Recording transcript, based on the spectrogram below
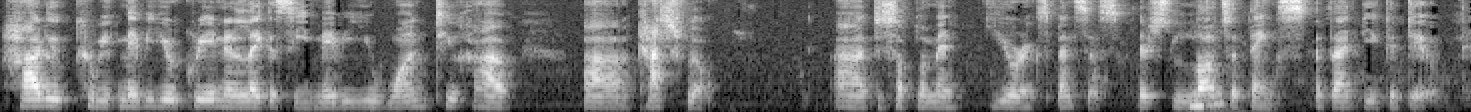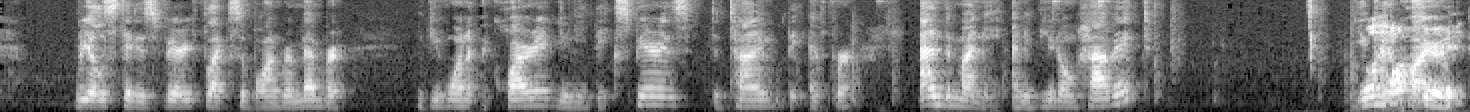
how to create. Maybe you're creating a legacy. Maybe you want to have uh, cash flow uh, to supplement your expenses. There's lots of things that you could do. Real estate is very flexible, and remember, if you want to acquire it, you need the experience, the time, the effort, and the money. And if you don't have it, you We'll can help acquire you. it.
